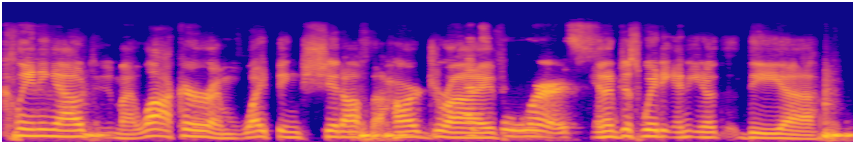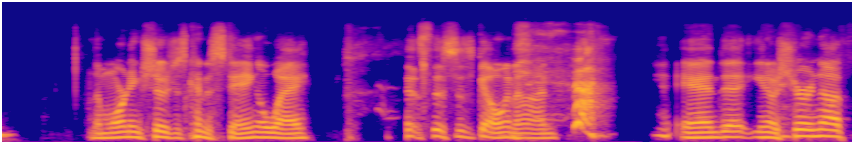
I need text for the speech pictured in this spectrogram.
cleaning out my locker, I'm wiping shit off the hard That's drive, the worst. and I'm just waiting. And, you know, the, uh, the morning show just kind of staying away as this is going on. And uh, you know, sure enough,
